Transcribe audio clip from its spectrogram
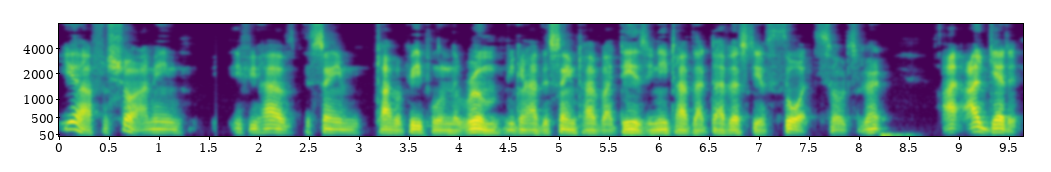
Yeah, for sure. I mean, if you have the same type of people in the room, you're going to have the same type of ideas. You need to have that diversity of thought. So it's very, I, I get it.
